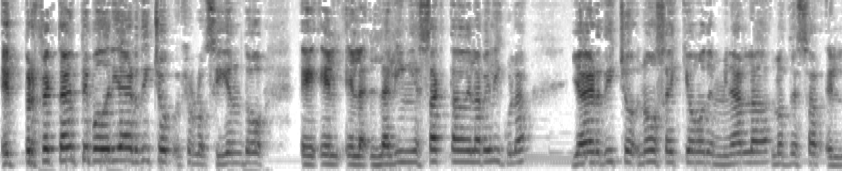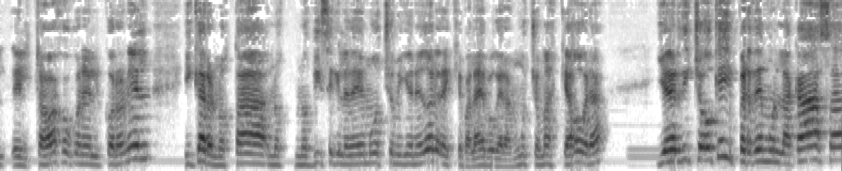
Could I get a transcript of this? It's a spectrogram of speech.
él perfectamente podría haber dicho, por ejemplo, siguiendo eh, la línea exacta de la película, y haber dicho, no, sabéis que vamos a terminar los el, trabajo con el coronel, y claro, nos, está, nos, nos dice que le debemos 8 millones de dólares, que para la época era mucho más que ahora, y haber dicho, ok, perdemos la casa,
